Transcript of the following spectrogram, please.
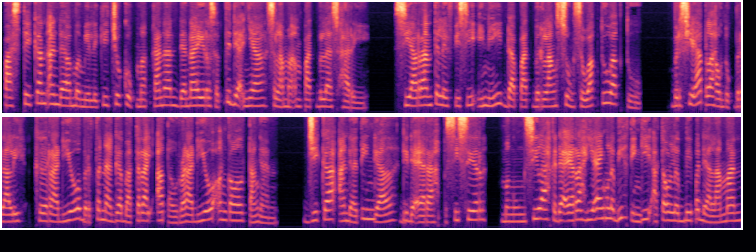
Pastikan Anda memiliki cukup makanan dan air setidaknya selama 14 hari. Siaran televisi ini dapat berlangsung sewaktu-waktu. Bersiaplah untuk beralih ke radio bertenaga baterai atau radio engkol tangan. Jika Anda tinggal di daerah pesisir, mengungsilah ke daerah yang lebih tinggi atau lebih pedalaman,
